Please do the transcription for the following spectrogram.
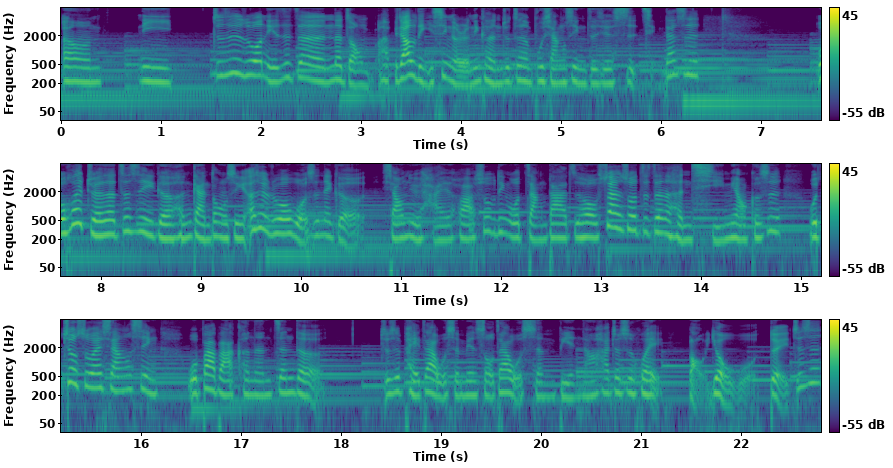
嗯，你。就是如果你是真的那种比较理性的人，你可能就真的不相信这些事情。但是我会觉得这是一个很感动的事情。而且如果我是那个小女孩的话，说不定我长大之后，虽然说这真的很奇妙，可是我就是会相信我爸爸可能真的就是陪在我身边，守在我身边，然后他就是会保佑我。对，就是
